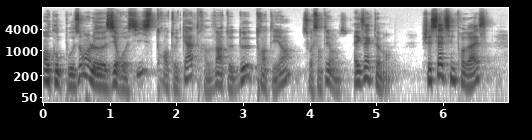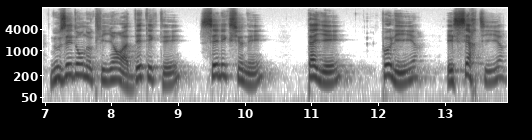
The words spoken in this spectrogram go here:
en composant le 06 34 22 31 71. Exactement. Chez Sales in Progress, nous aidons nos clients à détecter, sélectionner, tailler, polir et sertir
